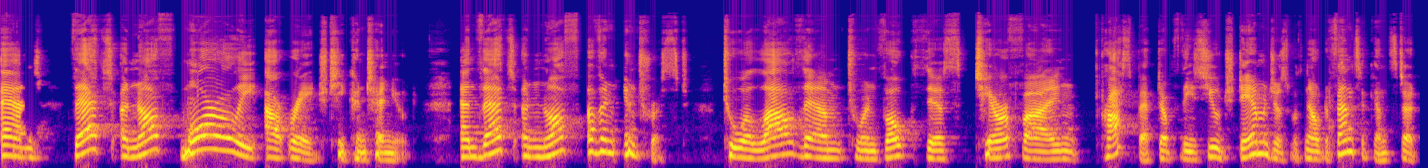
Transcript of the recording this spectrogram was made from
And that's enough, morally outraged, he continued. And that's enough of an interest to allow them to invoke this terrifying prospect of these huge damages with no defense against it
